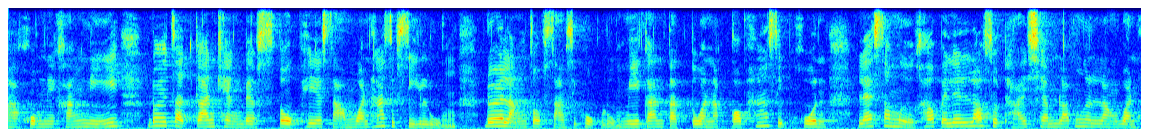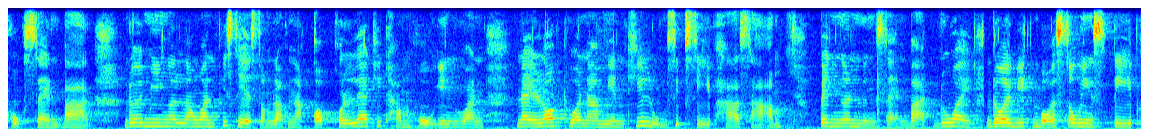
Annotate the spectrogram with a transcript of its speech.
มาคมในครั้งนี้ โดยจัดการแข่งแบบสโตกเพย์3วัน 54 หลุม โดยหลังจบ 36 หลุม มีการตัดตัวนักกอล์ฟ50 คน และเสมอเข้าไปเล่นรอบสุดท้ายแชมป์รับเงินรางวัล 600,000 บาท โดยมีเงินรางวัลพิเศษสำหรับนักกอล์ฟคนแรกที่ทำโฮอินวันในรอบทัวร์นาเมนที่หลุม 14 พา 3 เป็นเงิน 100,000บาทด้วย โดย Big Boss Swing Speed เผ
